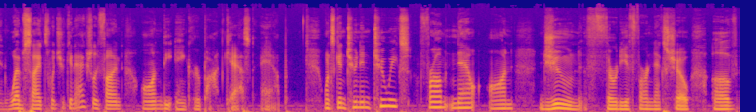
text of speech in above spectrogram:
and websites, which you can actually find on the Anchor Podcast app. Once again, tune in two weeks from now on June 30th for our next show of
